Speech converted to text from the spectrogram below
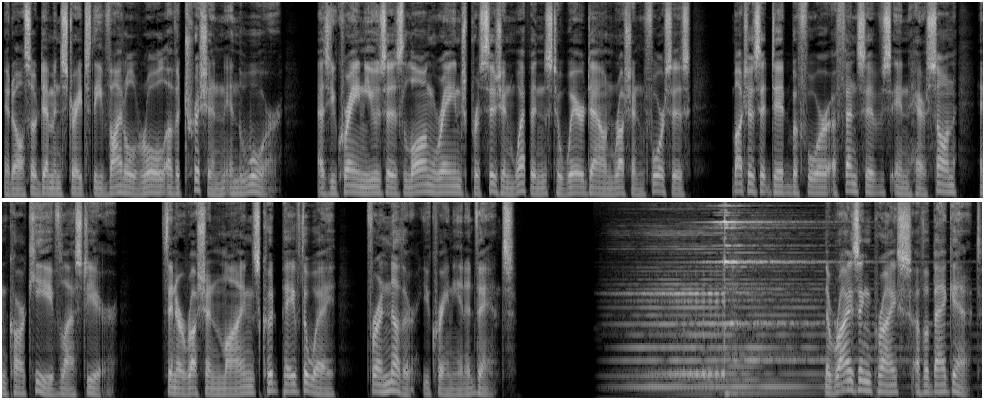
It also demonstrates the vital role of attrition in the war as Ukraine uses long range precision weapons to wear down Russian forces, much as it did before offensives in Kherson and Kharkiv last year. Thinner Russian lines could pave the way for another Ukrainian advance. The rising price of a baguette.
